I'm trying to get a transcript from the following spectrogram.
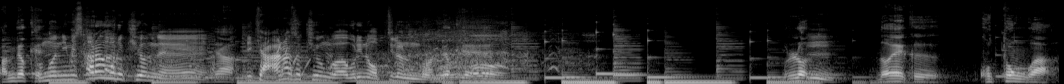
완벽해. 부모님이 사랑으로 키웠네 야. 이렇게 안아서 키운 거야 우리는 엎드려는 거고 완벽해. 어. 물론 음. 너의 그 고통과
